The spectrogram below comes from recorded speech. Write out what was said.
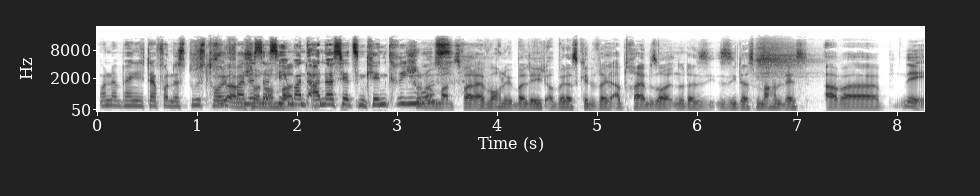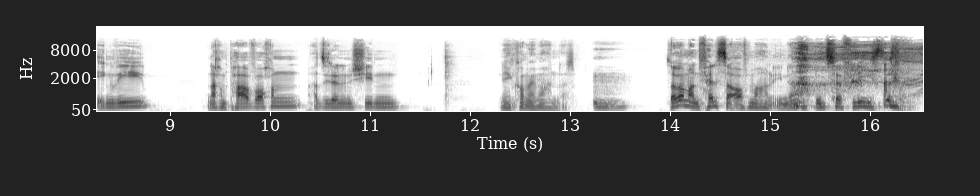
Unabhängig davon, dass du es toll fandest, schon dass jemand anders jetzt ein Kind kriegen Schon muss. mal zwei, drei Wochen überlegt, ob wir das Kind vielleicht abtreiben sollten oder sie, sie das machen lässt. Aber nee, irgendwie nach ein paar Wochen hat sie dann entschieden, nee, komm, wir machen das. Mhm. Sollen wir mal ein Fenster aufmachen, Ina? Du zerfließt.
